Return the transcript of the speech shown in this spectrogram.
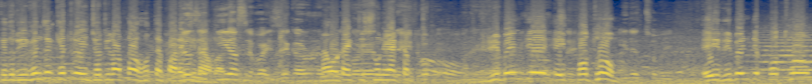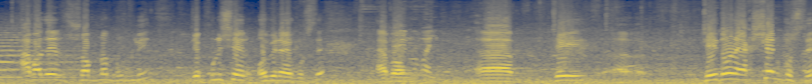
কিন্তু রিভেঞ্জের ক্ষেত্রে এই জটিলতা হতে পারে কিনা কি আছে ভাই? যে কারণে না ওটা একটু শুনি একটা রিভেঞ্জে এই প্রথম এই রিভেঞ্জে প্রথম আমাদের স্বপ্ন বুবলি যে পুলিশের অভিনয় করছে এবং আহ, যেই যেই ধরনের অ্যাকশন করছে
